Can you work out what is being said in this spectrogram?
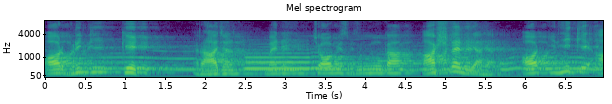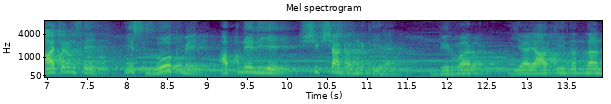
और भृंगी, कीट। राजन, मैंने इन चौबीस गुरुओं का आश्रय लिया है और इन्हीं के आचरण से इस लोक में अपने लिए शिक्षा ग्रहण की है। बीरवर ययाति नंदन,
